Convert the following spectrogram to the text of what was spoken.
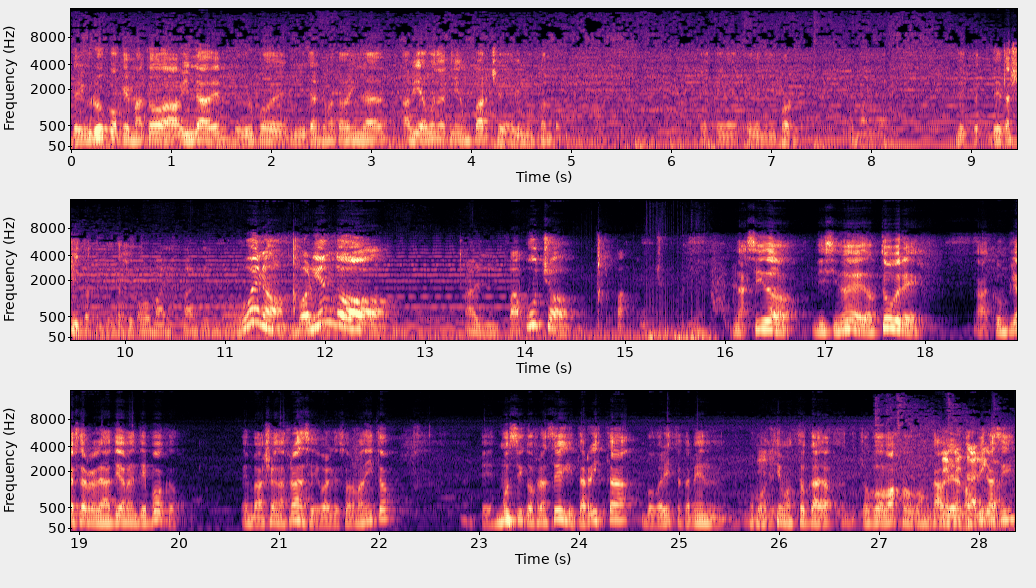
del grupo que mató a Bin Laden, del grupo de militar que mató a Bin Laden, había uno que tenía un parche de Demon Hunter. En, en- en el uniforme. Oh God. De- detallitos, detallitos. Oh my fucking God. Bueno, volviendo al papucho. Papucho. Nacido 19 de octubre, ah, cumplió hace relativamente poco, en Bayona, Francia, igual que su hermanito. Es músico francés, guitarrista, vocalista también, como dijimos, toca, tocó bajo con Cabrera. Conspiracy.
